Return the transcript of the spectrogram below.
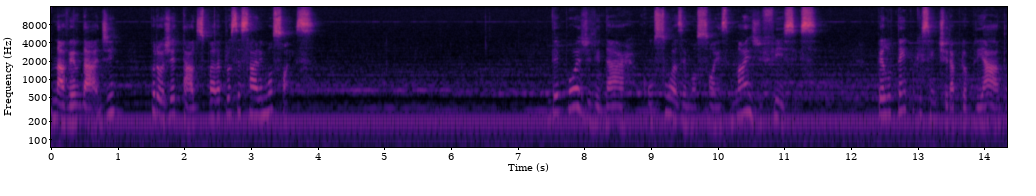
na verdade, projetados para processar emoções. Depois de lidar com suas emoções mais difíceis, pelo tempo que sentir apropriado,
